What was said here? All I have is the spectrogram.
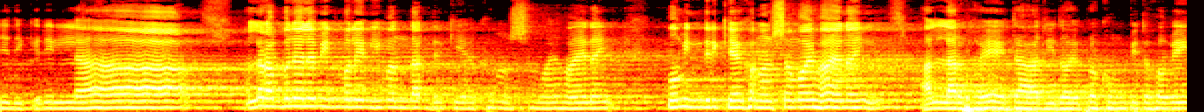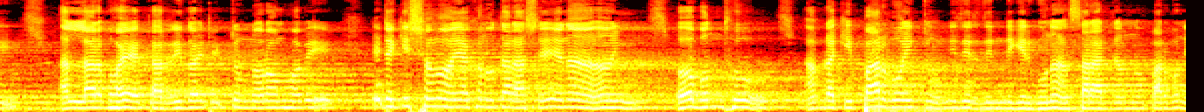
لذكر الله আল্লাহ রাব্বুল আলামিন বলেন ইমানদারদের কি এখনো সময় হয় নাই মুমিনদের কি এখনও সময় হয় নাই? আল্লাহর ভয়ে তার হৃদয় প্রকম্পিত হবে। আল্লাহর ভয়ে তার হৃদয়টা একটু নরম হবে। এটা কি সময় এখনও তার আসে নাই? ও বন্ধু, আমরা কি পারব একটু নিজের জিন্দিগির গুণা সারার জন্য পারব না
